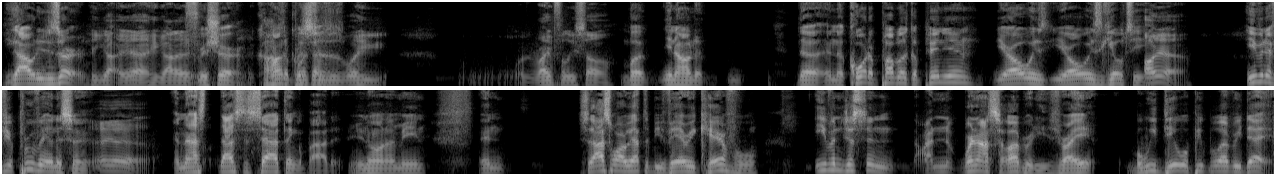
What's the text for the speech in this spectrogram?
He got what he deserved. he got yeah he got it. For sure. The 100%. consequences is what he rightfully so. But you know the the in the court of public opinion, you're always you're always guilty, Oh yeah, even if you're proven innocent. yeah, yeah. yeah. And that's that's the sad thing about it. You know what I mean? And so that's why we have to be very careful. Even just in we're not celebrities, right? But we deal with people every day.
